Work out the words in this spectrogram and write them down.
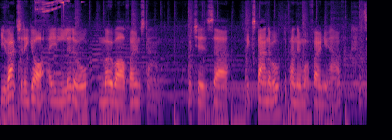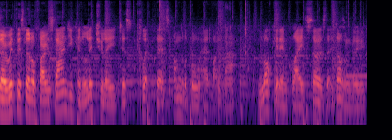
you've actually got a little mobile phone stand, which is uh, expandable depending on what phone you have. So with this little phone stand, you can literally just clip this under the ball head like that, lock it in place so as that it doesn't move,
